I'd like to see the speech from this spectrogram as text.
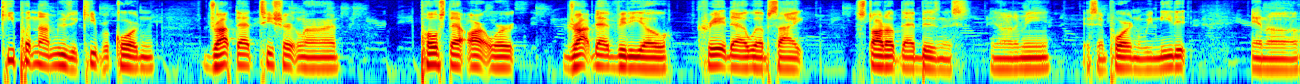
keep putting out music, keep recording, drop that T-shirt line, post that artwork, drop that video, create that website, start up that business. You know what I mean? It's important. We need it, and uh,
